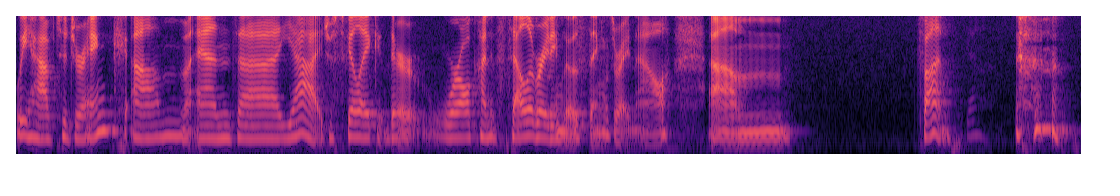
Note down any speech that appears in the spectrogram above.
we have to drink. Um, and uh, yeah, I just feel like they're, we're all kind of celebrating those things right now. Um, it's fun. Yeah.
